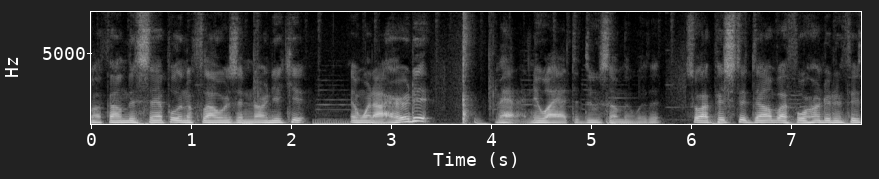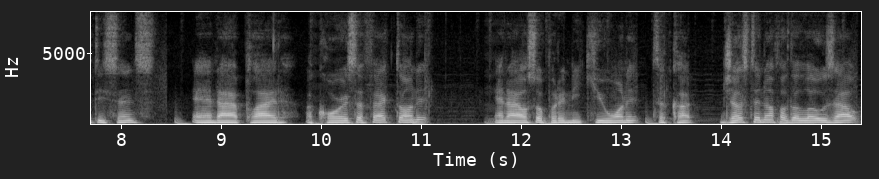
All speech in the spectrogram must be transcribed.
I found this sample in the Flowers in Narnia kit, and when I heard it, man, I knew I had to do something with it. So I pitched it down by 450 cents, and I applied a chorus effect on it, and I also put an EQ on it to cut just enough of the lows out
